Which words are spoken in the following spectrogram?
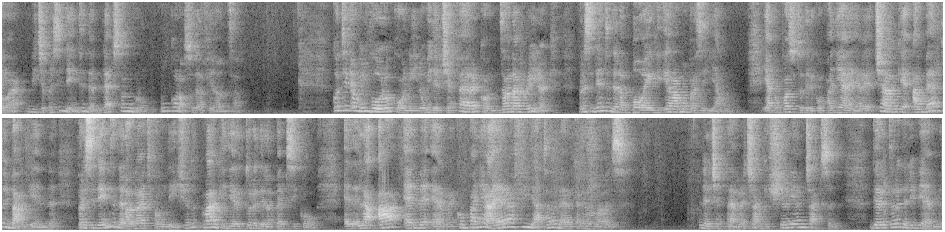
ora vicepresidente del Blackstone Group, un colosso della finanza. Continuiamo il volo con i nomi del CFR con Zana Rinek, presidente della Boeing e ramo brasiliano. E a proposito delle compagnie aeree, c'è anche Alberto Ibarguen, presidente della Knight Foundation, ma anche direttore della PepsiCo e della AMR, compagnia aerea affiliata all'American Airlines. Nel CFR c'è anche Sherian Jackson, direttore dell'IBM,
